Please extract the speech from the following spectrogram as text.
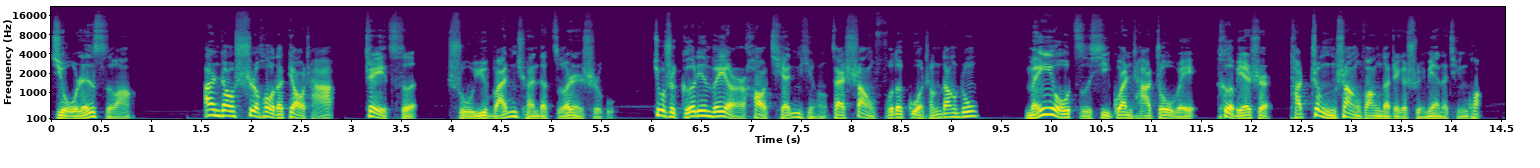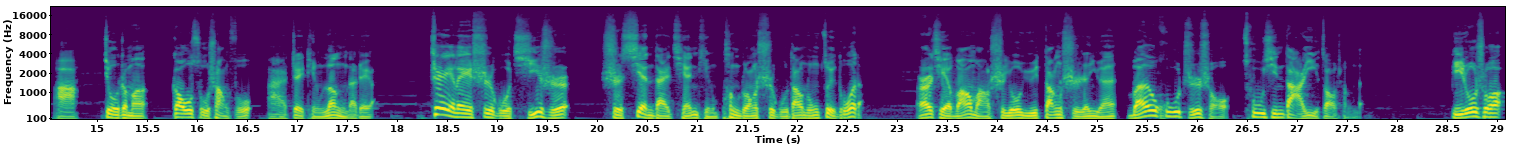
九人死亡。按照事后的调查，这次属于完全的责任事故，就是格林维尔号潜艇在上浮的过程当中，没有仔细观察周围，特别是它正上方的这个水面的情况啊，就这么高速上浮，哎，这挺愣的。这个这类事故其实是现代潜艇碰撞事故当中最多的。而且往往是由于当事人员玩忽职守、粗心大意造成的。比如说，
